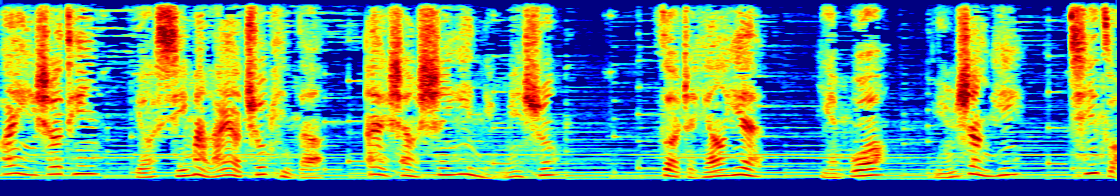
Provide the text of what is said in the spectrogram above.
欢迎收听由喜马拉雅出品的《爱上失忆女秘书》，作者：妖艳，演播：云上一七左。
